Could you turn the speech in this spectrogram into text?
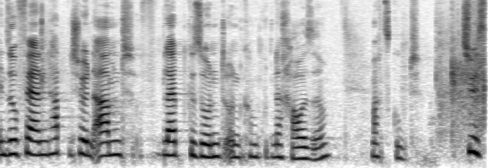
Insofern habt einen schönen Abend, bleibt gesund und kommt gut nach Hause. Macht's gut. Tschüss.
